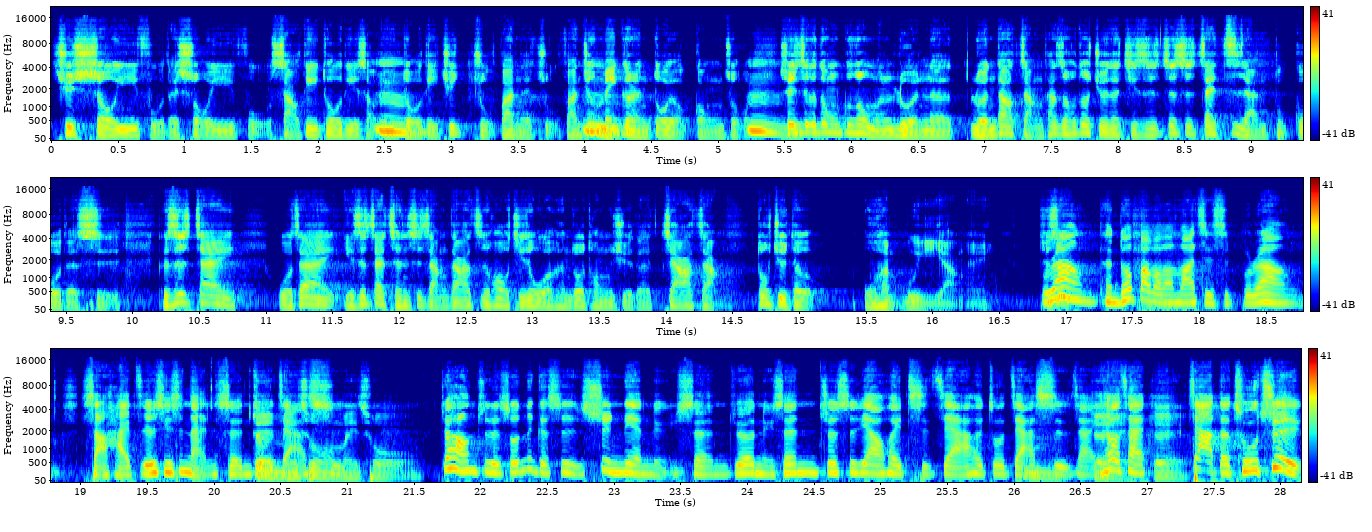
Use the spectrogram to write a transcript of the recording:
去收衣服的收衣服，扫地拖地扫地拖地，嗯、去煮饭的煮饭。就每个人都有工作，嗯、所以这个动工作我们轮了轮到长大之后，都觉得其实这是再自然不过的事。可是，在我在也是在城市长大之后，其实我很多同学的家长都觉得我很不一样哎、欸。不让很多爸爸妈妈其实不让小孩子，尤其是男生做家事，没错没错，就好像觉得说那个是训练女生，觉得女生就是要会持家、会做家事，这样以后才嫁得出去。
